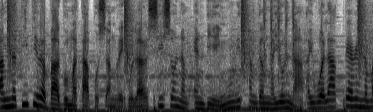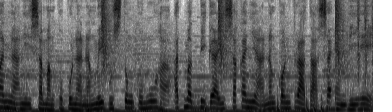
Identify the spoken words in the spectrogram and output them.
ang natitira bago matapos ang regular season ng NBA ngunit hanggang ngayon na ay wala pero naman nga ni isa mang kupunan ang may gustong kumuha at magbigay sa kanya ng kontrata sa NBA.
